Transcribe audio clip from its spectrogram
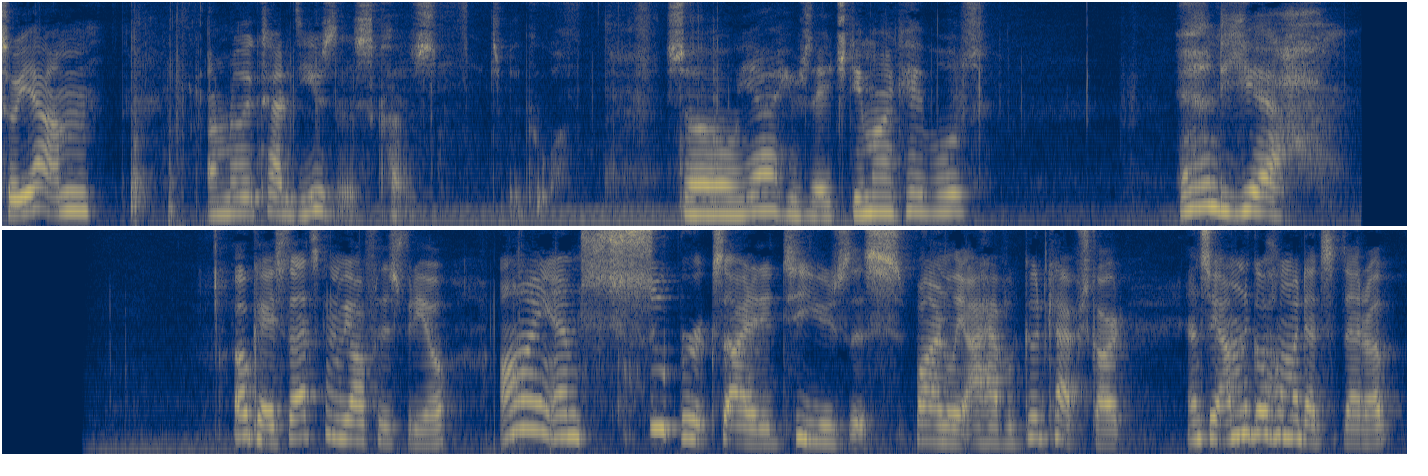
So yeah, I'm I'm really excited to use this because it's really cool. So yeah, here's the HDMI cables. And yeah. Okay, so that's going to be all for this video. I am super excited to use this. Finally, I have a good capture card. And so yeah, I'm going to go help my dad set that up.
